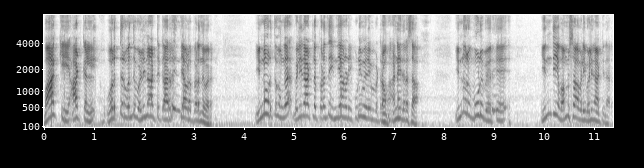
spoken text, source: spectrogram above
பாக்கி ஆட்கள் ஒருத்தர் வந்து வெளிநாட்டுக்காரர் இந்தியாவில் பிறந்தவர். இன்னொருத்தவங்க வெளிநாட்டில் பிறந்து இந்தியாவுடைய குடியுரிமை பெற்றவங்க அன்னை தெரசா. இன்னொரு மூணு பேர் இந்திய வம்சாவளி வெளிநாட்டினர்.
